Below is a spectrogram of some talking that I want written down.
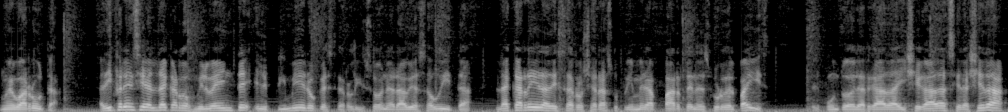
Nueva ruta. A diferencia del Dakar 2020, el primero que se realizó en Arabia Saudita, la carrera desarrollará su primera parte en el sur del país. El punto de largada y llegada será Jeddah,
